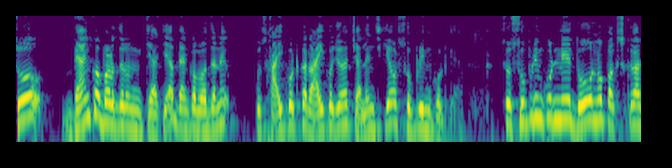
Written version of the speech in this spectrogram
सो बैंक ऑफ़ बड़ौदा ने क्या किया? बैंक ऑफ़ बड़ौदा ने उस हाई कोर्ट का राय को जो है चैलेंज किया और सुप्रीम कोर्ट गया। सो सुप्रीम कोर्ट ने दोनों पक्ष का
